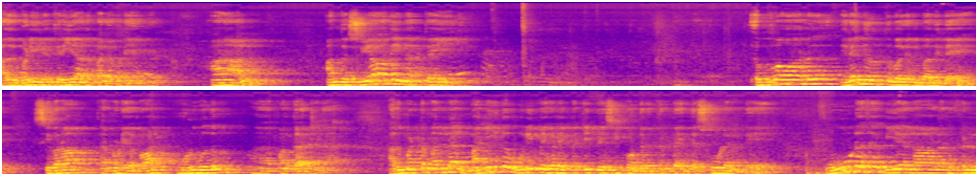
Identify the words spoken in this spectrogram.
அது வெளியில் தெரியாத பல விடயங்கள். ஆனால் அந்த சுயாதீனத்தை எவ்வாறு நிலைநிறுத்துவது என்பதிலே சிவராம் தன்னுடைய வாழ் முழுவதும் பங்காற்றினார். அது மட்டுமல்ல மனித உரிமைகளை பற்றி பேசிக் கொண்டிருக்கின்ற இந்த சூழலிலே ஊடகவியலாளர்கள்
